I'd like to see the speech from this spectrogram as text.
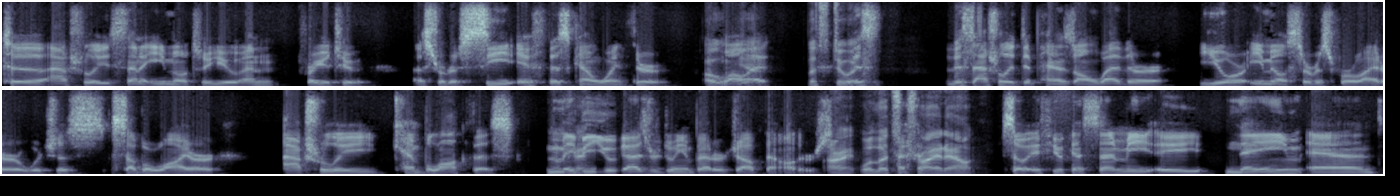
to actually send an email to you and for you to uh, sort of see if this can went through. Oh, well, yeah. It, Let's do it. This, this actually depends on whether your email service provider, which is Cyberwire, actually can block this. Okay. Maybe you guys are doing a better job than others. All right. Well, let's try it out. so, if you can send me a name and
